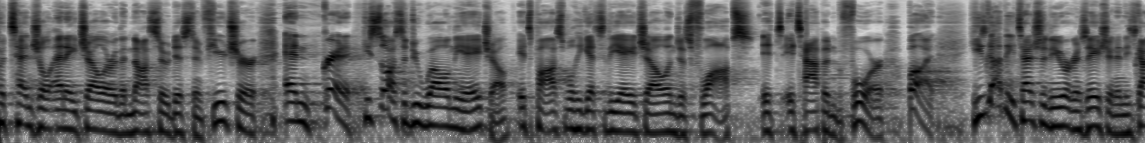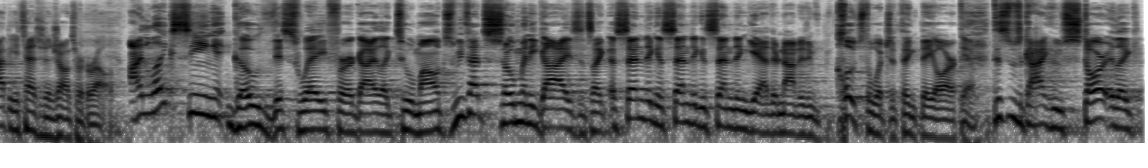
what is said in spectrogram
potential NHLer in the not so distant future. And granted, he still has to do well in the AHL. It's possible he gets to the AHL and just flops. It's it's happened before, but he's got the attention of the organization and he's got the attention of John Tortorella. I like seeing it go this way for a guy like Tuomaala because we've had so many guys. It's like ascending, ascending, ascending. Yeah, they're not even close to what you think they are. Yeah. This was a guy who started like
